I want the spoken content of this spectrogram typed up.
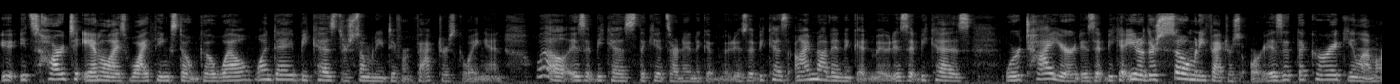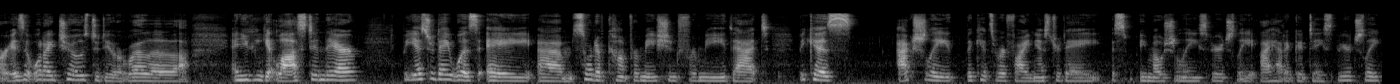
it's hard to analyze why things don't go well one day because there's so many different factors going in. Well, is it because the kids aren't in a good mood? Is it because I'm not in a good mood? Is it because we're tired? Is it because, you know, there's so many factors. Or is it the curriculum? Or is it what I chose to do? Or blah, blah, blah. And you can get lost in there. But yesterday was a um, sort of confirmation for me that because actually the kids were fine yesterday emotionally spiritually. I had a good day spiritually.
